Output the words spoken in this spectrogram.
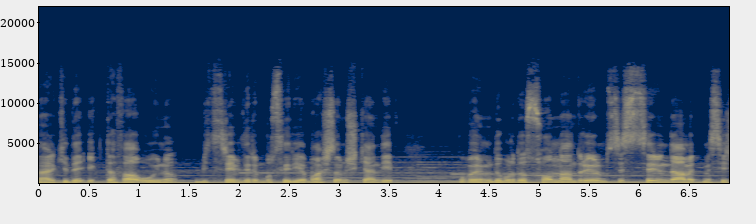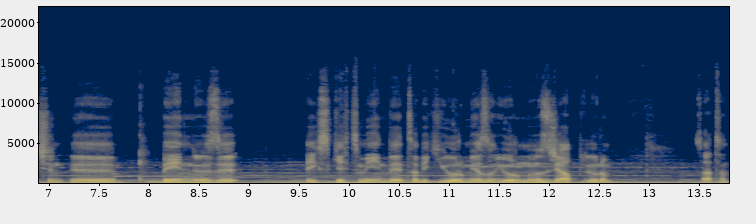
belki de ilk defa oyunu bitirebilirim bu seriye başlamışken deyip Bu bölümü de burada sonlandırıyorum. Siz serinin devam etmesi için e, beğenilerinizi eksik etmeyin ve tabii ki yorum yazın. Yorumlarınızı cevaplıyorum. Zaten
